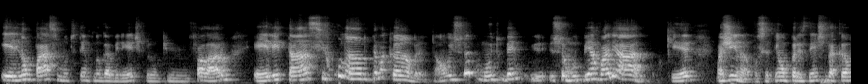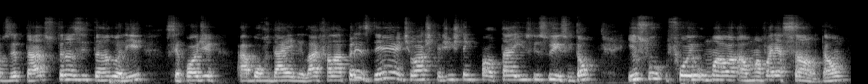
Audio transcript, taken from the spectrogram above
ele não passa muito tempo no gabinete, pelo que me falaram, ele está circulando pela Câmara. Então isso é muito bem, isso é muito bem avaliado, porque imagina, você tem um presidente da Câmara dos Deputados transitando ali, você pode abordar ele lá e falar, presidente, eu acho que a gente tem que pautar isso, isso, isso. Então, isso foi uma, uma variação. Então,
